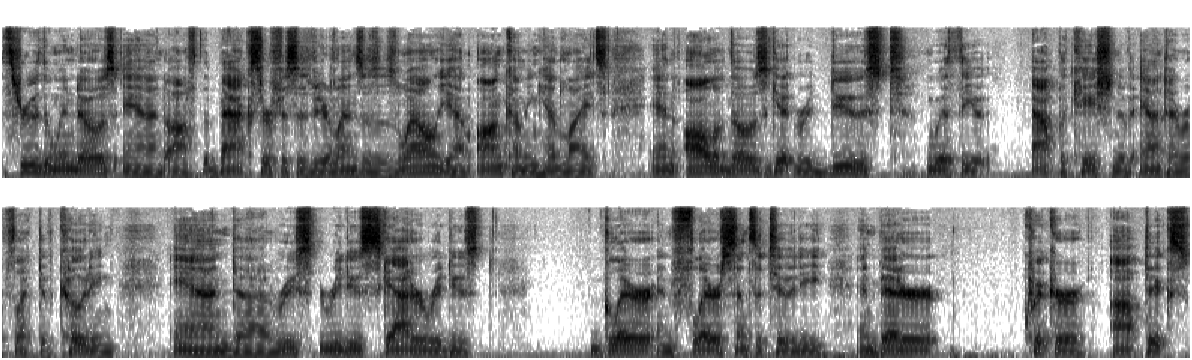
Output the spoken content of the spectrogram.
through the windows and off the back surfaces of your lenses as well. You have oncoming headlights, and all of those get reduced with the application of anti reflective coating and uh, re- reduce scatter, reduced glare and flare sensitivity, and better, quicker optics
